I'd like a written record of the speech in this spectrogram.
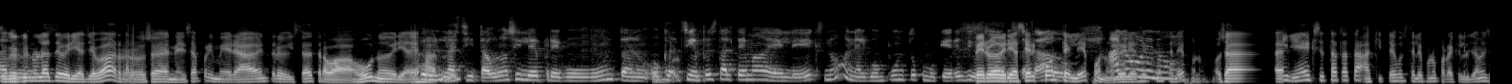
Yo creo que uno las debería llevar. O sea, en esa primera entrevista de trabajo uno debería Pero en la cita uno sí le preguntan, o que siempre está el tema del ex, ¿no? En algún punto como que eres Pero debería ser con casado. teléfono, Ah, debería no, ser no, con no. teléfono. O sea, mi ex, ta, ta, ta, aquí te dejo el teléfono para que lo llames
